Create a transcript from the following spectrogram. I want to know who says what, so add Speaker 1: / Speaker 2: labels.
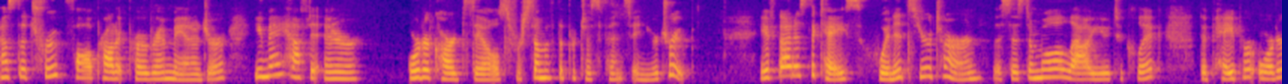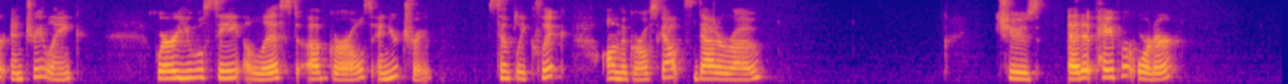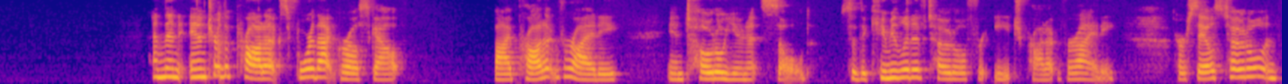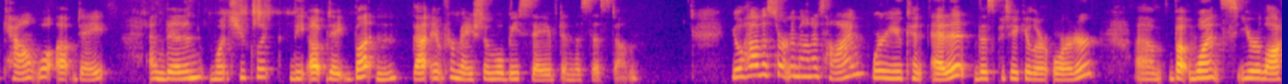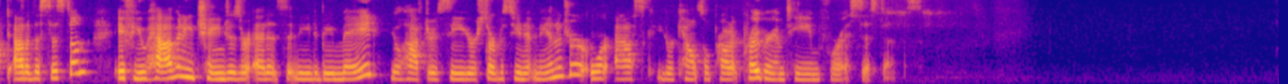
Speaker 1: As the Troop Fall Product Program Manager, you may have to enter order card sales for some of the participants in your troop. If that is the case, when it's your turn, the system will allow you to click the paper order entry link where you will see a list of girls in your troop. Simply click on the Girl Scouts data row, choose Edit Paper Order, and then enter the products for that Girl Scout by product variety in total units sold. So the cumulative total for each product variety. Her sales total and count will update and then once you click the update button, that information will be saved in the system. You'll have a certain amount of time where you can edit this particular order, um, but once you're locked out of the system, if you have any changes or edits that need to be made, you'll have to see your service unit manager or ask your council product program team for assistance.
